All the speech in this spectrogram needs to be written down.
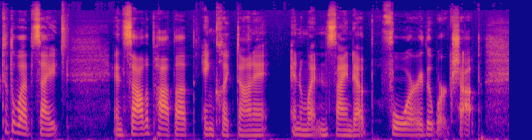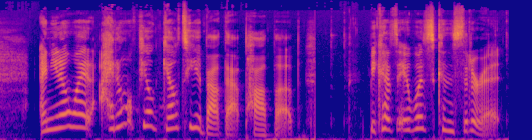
to the website and saw the pop up and clicked on it and went and signed up for the workshop. And you know what? I don't feel guilty about that pop up because it was considerate.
